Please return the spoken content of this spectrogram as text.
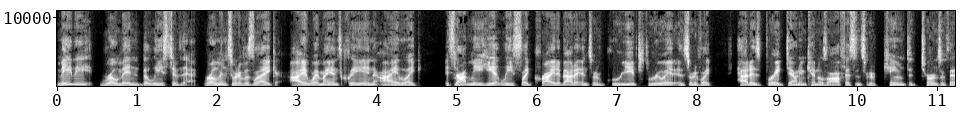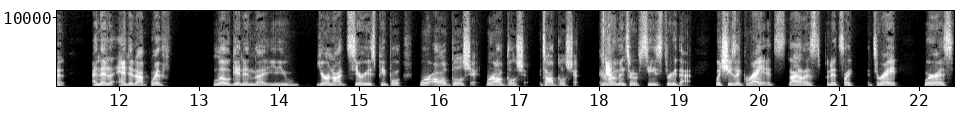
Maybe Roman, the least of that. Roman sort of was like, I wipe my hands clean. I like, it's not me. He at least like cried about it and sort of grieved through it and sort of like had his breakdown in Kendall's office and sort of came to terms with it. And then ended up with Logan and the you you're not serious people. We're all bullshit. We're all bullshit. It's all bullshit. And Yeah. Roman sort of sees through that, which he's like, right, it's nihilist, but it's like it's right. Whereas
